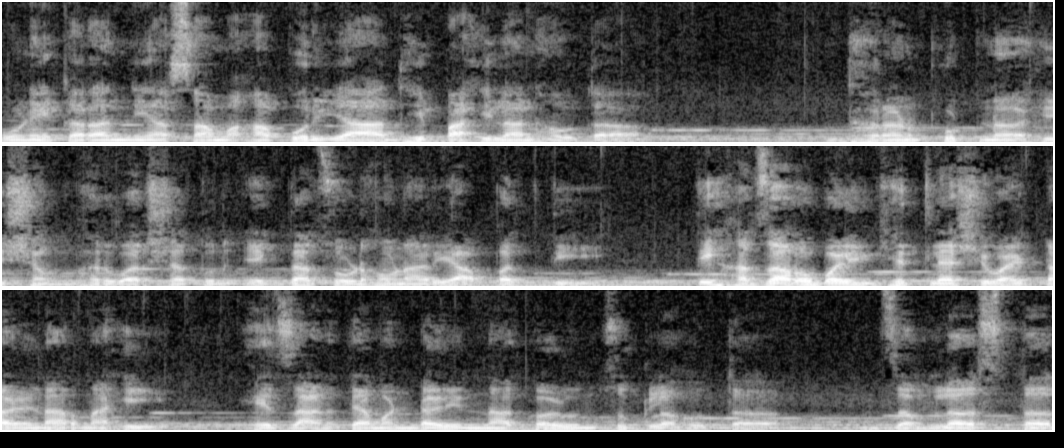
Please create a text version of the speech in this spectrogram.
पुणेकरांनी असा महापूर याआधी पाहिला नव्हता. धरण फुटणं ही शंभर वर्षातून एकदाच चोढवणारी आपत्ती. ती हजारो बळी घेतल्याशिवाय टळणार नाही हे जाणत्या मंडळींना कळून चुकलं होतं. जमलं असतं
